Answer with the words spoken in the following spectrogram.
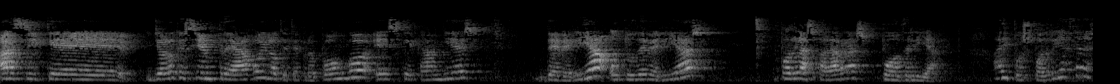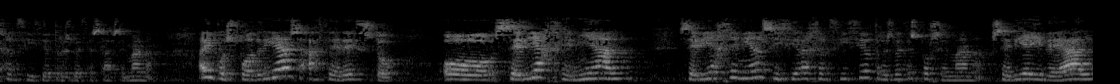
Así que yo lo que siempre hago y lo que te propongo es que cambies debería o tú deberías por las palabras podría. Ay, pues podría hacer ejercicio tres veces a la semana. Ay, pues podrías hacer esto. O sería genial, sería genial si hiciera ejercicio tres veces por semana. Sería ideal.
